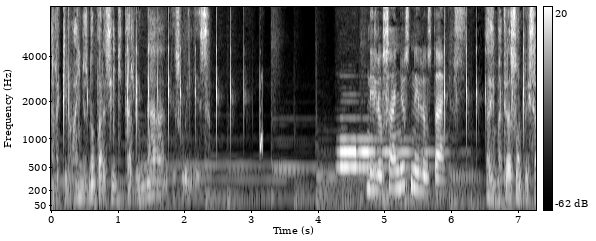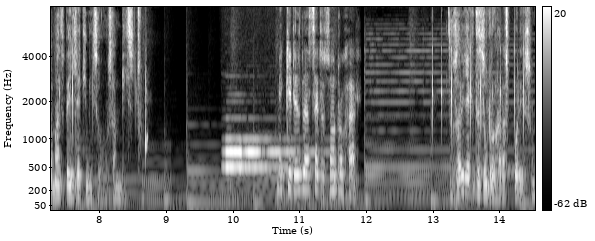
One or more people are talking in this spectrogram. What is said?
a la que los años no parecen quitarle nada de su belleza. Ni los años ni los daños. Además de la sonrisa más bella que mis ojos han visto. ¿Me quieres hacer sonrojar? No sabía que te sonrojaras por eso.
